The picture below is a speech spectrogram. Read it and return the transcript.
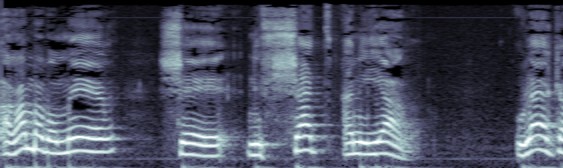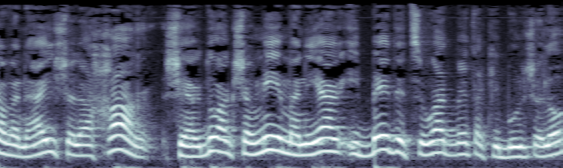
הרמב"ם אומר שנפשט הנייר, אולי הכוונה היא שלאחר שירדו הגשמים הנייר איבד את צורת בית הקיבול שלו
